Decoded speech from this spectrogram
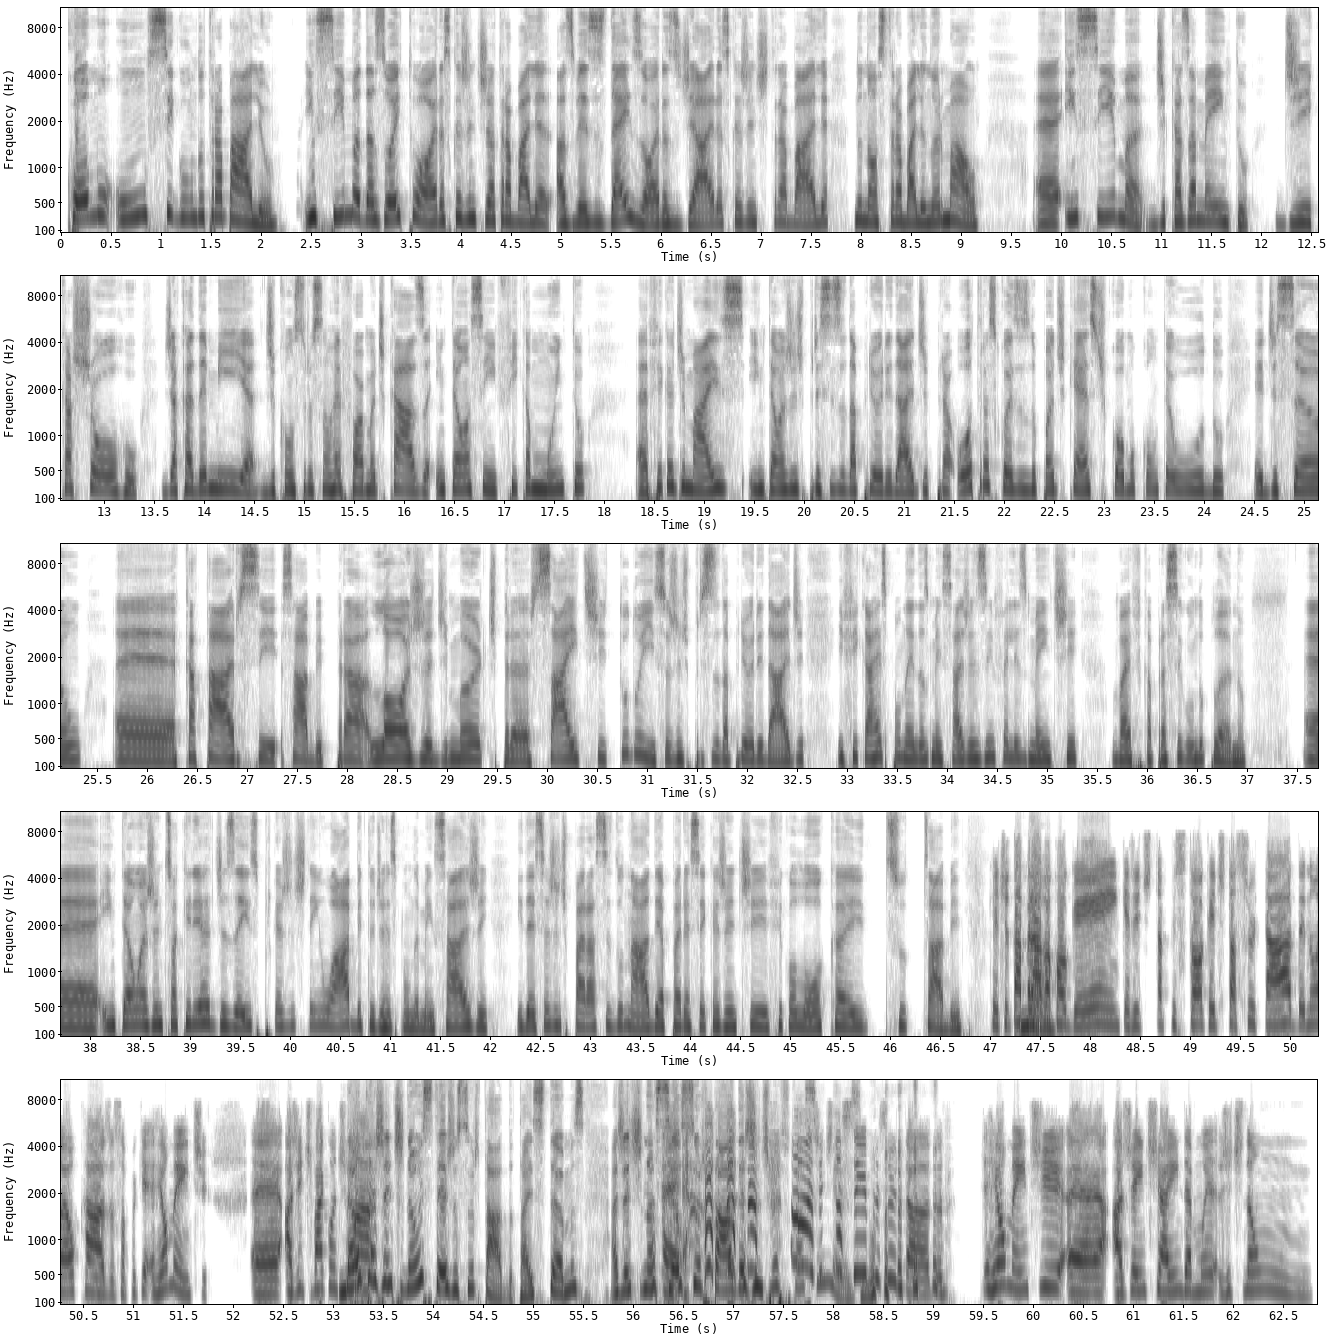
como um segundo trabalho. Em cima das oito horas que a gente já trabalha, às vezes 10 horas diárias que a gente trabalha no nosso trabalho normal. É, em cima de casamento, de cachorro, de academia, de construção reforma de casa. Então, assim, fica muito. É, fica demais, então a gente precisa dar prioridade para outras coisas do podcast, como conteúdo, edição, é, catarse, sabe? Para loja de merch, para site, tudo isso a gente precisa dar prioridade e ficar respondendo as mensagens, infelizmente, vai ficar para segundo plano. É, então a gente só queria dizer isso porque a gente tem o hábito de responder mensagem, e daí se a gente parasse do nada ia parecer que a gente ficou louca e, su- sabe? Que a gente tá Não. brava com alguém, que a gente tá pistola, que a gente tá surtada, e não é o caso, é só porque realmente é, a gente vai continuar. Não que a gente não esteja surtado, tá? Estamos. A gente nasceu É. surtada, a gente vai ficar Ah, a assim gente tá mesmo. sempre surtada. Realmente, é, a gente ainda é a gente não.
